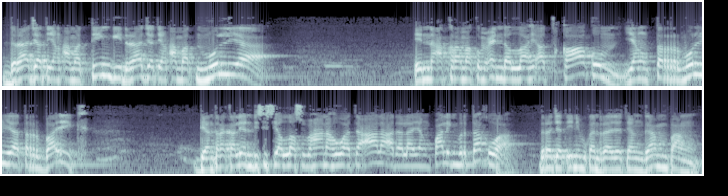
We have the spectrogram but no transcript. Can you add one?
Derajat yang amat tinggi derajat yang amat mulia. Inna akramakum indallahi atqakum yang termulia terbaik. Di antara kalian di sisi Allah Subhanahu wa taala adalah yang paling bertakwa Derajat ini bukan derajat yang gampang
